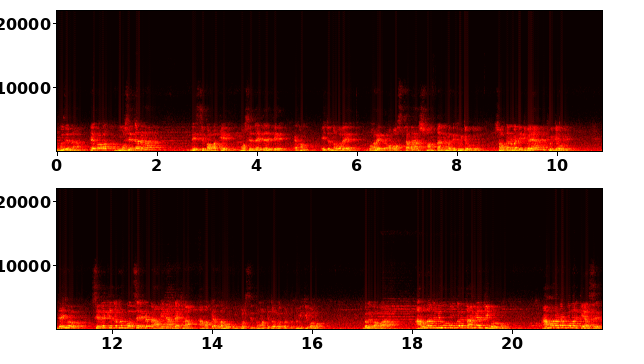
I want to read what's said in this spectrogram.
বুঝে না। এ বাবা, মসজিদ যাবে না? দেখছি বাবাকে মসজিদ যাইতে যাইতে এখন এই জন্য বলে, ঘরের অবস্থাটা সন্তানের মধ্যে ফুটে ওঠে। সন্তানের মধ্যে কি ভাইয়া? ফুটে ওঠে। যাই হোক ছেলেকে যখন বলছে "এ বেটা, আমি না দেখলাম, আমাকে আল্লাহ হুকুম করছে, তোমাকে জবে করতে। তুমি কি বলো? বলে, বাবা, আল্লাহ যদি হুকুম করে, তো আমি আর কি বলব? আমার আবার বলার কি আছে?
